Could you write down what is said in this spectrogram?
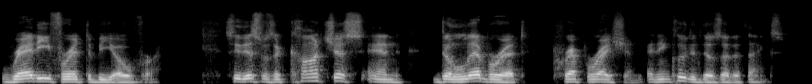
ready for it to be over. See, this was a conscious and deliberate preparation. It included those other things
